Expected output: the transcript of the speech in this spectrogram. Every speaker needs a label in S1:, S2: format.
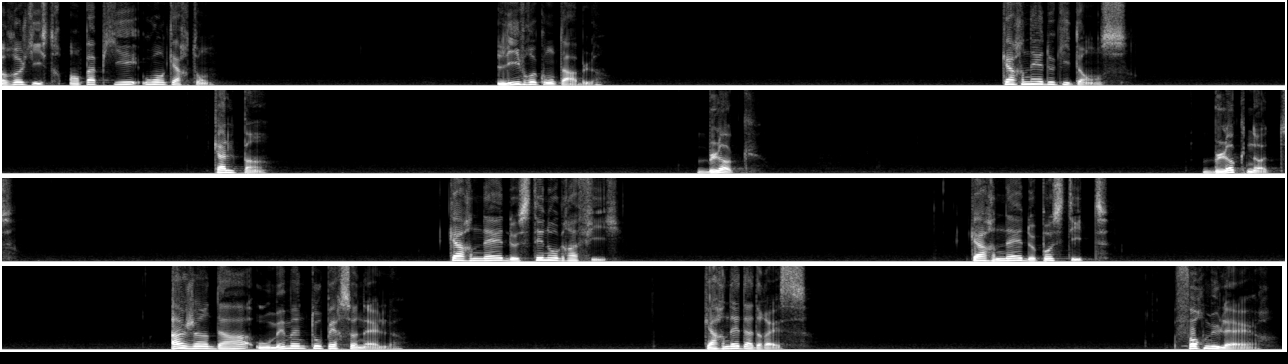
S1: Registre en papier ou en carton. Livre comptable. Carnet de quittance. Calepin. Bloc. Bloc-notes. Carnet de sténographie. Carnet de post-it. Agenda ou memento personnel. Carnet d'adresse. Formulaire.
